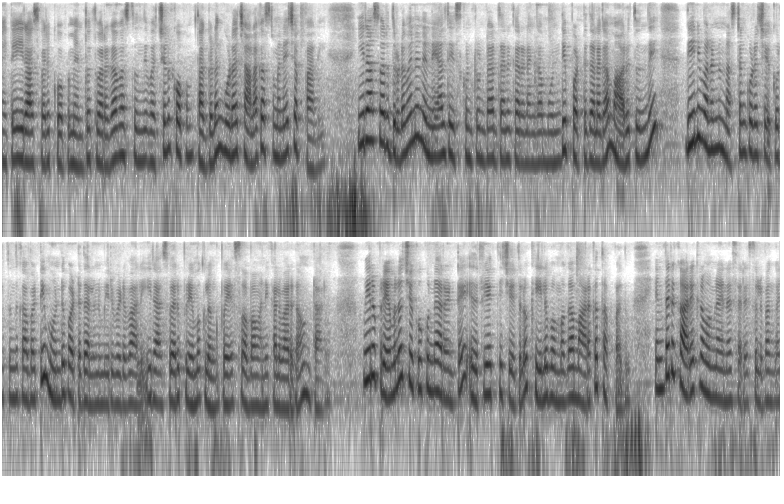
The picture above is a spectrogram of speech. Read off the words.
అయితే ఈ రాశి వారి కోపం ఎంతో త్వరగా వస్తుంది. వచ్చిన కోపం తగ్గడం కూడా చాలా కష్టమనే చెప్పాలి. ఈ రాశి వారు దృఢమైన నిర్ణయాలు తీసుకుంటుంటారు. దాని కారణంగా మొండి పట్టుదలగా మారుతుంది. దీని వలన నష్టం కూడా చేకూరుతుంది కాబట్టి మొండి పట్టుదలను మీరు విడవాలి. ఈ రాశి వారు ప్రేమకు లొంగిపోయే స్వభావాన్ని కలవారుగా ఉంటారు. మీరు ప్రేమలో చిక్కుకున్నారంటే ఎదుటి వ్యక్తి చేతిలో కీలుబొమ్మగా మారక తప్పదు. ఎంతటి కార్యక్రమంలో అయినా సరే సులభంగా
